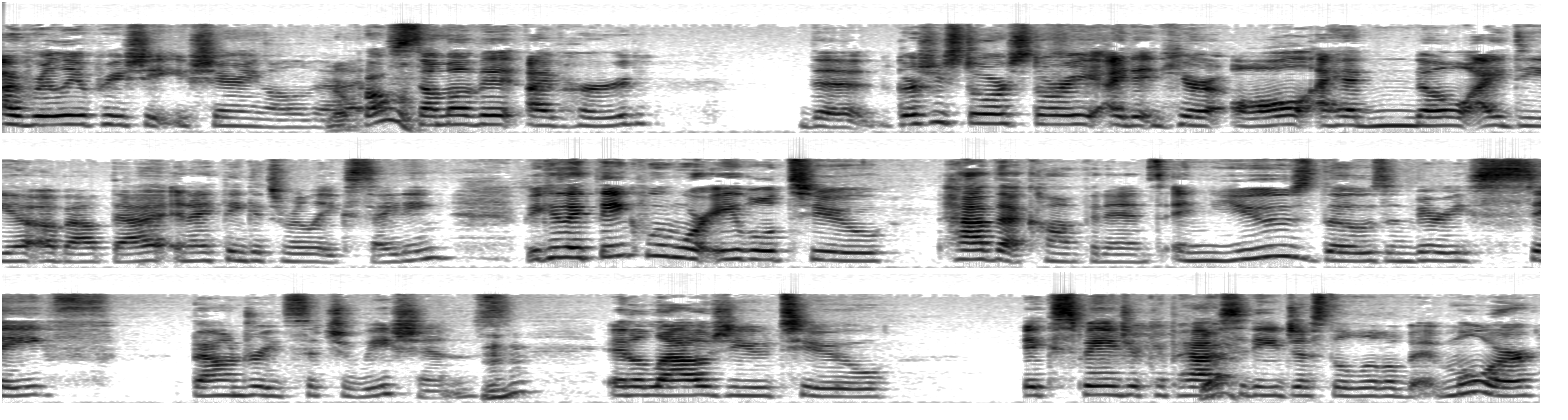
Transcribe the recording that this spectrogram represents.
I really appreciate you sharing all of that. No problem. Some of it I've heard. The grocery store story, I didn't hear it all. I had no idea about that. And I think it's really exciting because I think when we're able to have that confidence and use those in very safe, boundaried situations, Mhm. it allows you to expand your capacity just a little bit more.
